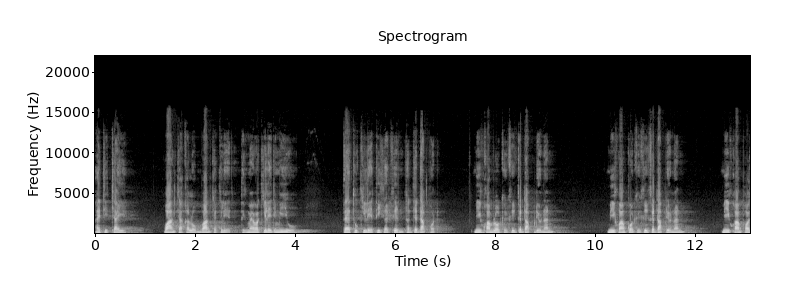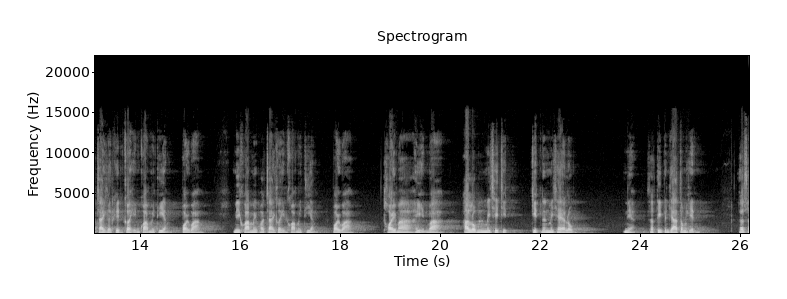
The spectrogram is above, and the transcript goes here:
ให้จิตใจว่างจากอารมณ์ว่างจากกิเลสถึงแม้ว่ากิเลสยังมีอยู่ แต่ทุกกิเลสที่เกิดขึ้น ท่านจะดับหมด มีความโลภเกิดขึ้นก็ดับเดี๋ยวนั้น มีความโกรธเกิดขึ้นก็ดับเดี๋ยวนั้น มีความพอใจเกิดขึ้นก็เห็นความไม่เที่ยง ปล่อยวาง มีความไม่พอใจก็เห็นความไม่เที่ยง ปล่อยวาง ถอยมาให้เห็นว่า อารมณ์นั้นไม่ใช่จิต จิตนั้นไม่ใช่อารมณ์เนี่ยสติปัญญาต้องเห็น แล้วส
